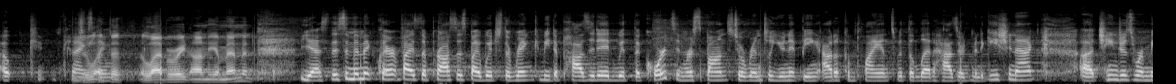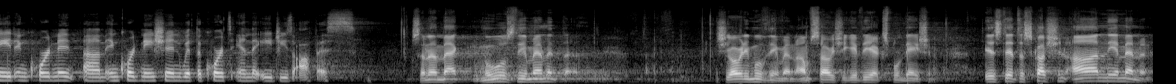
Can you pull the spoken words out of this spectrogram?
Oh, can, can I Would you like to elaborate on the amendment? Yes, this amendment clarifies the process by which the rent can be deposited with the courts in response to a rental unit being out of compliance with the Lead Hazard Mitigation Act. Uh, changes were made in coordinate, um, in coordination with the courts and the AG's office. Senator Mack moves the amendment. She already moved the amendment. I'm sorry, she gave the explanation. Is there discussion on the amendment?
